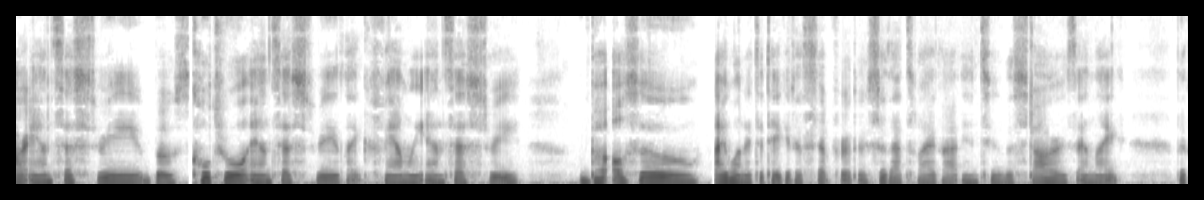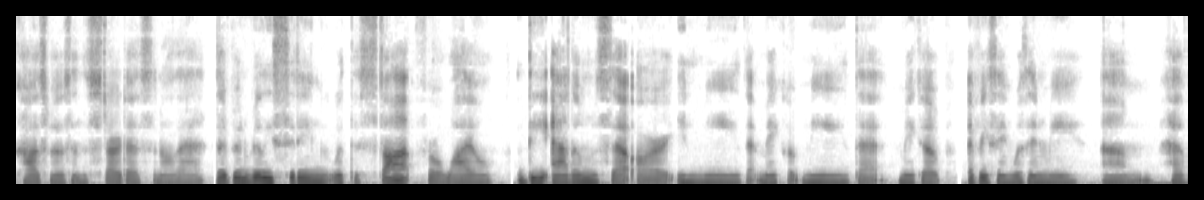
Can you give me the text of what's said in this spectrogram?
our ancestry, both cultural ancestry, like family ancestry, but also I wanted to take it a step further. So that's why I got into the stars and like the cosmos and the stardust and all that. I've been really sitting with this thought for a while the atoms that are in me, that make up me, that make up everything within me, um, have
